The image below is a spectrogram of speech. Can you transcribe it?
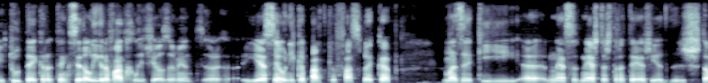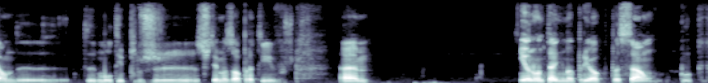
e tudo tem que, tem que ser ali gravado religiosamente. E essa é a única parte que eu faço backup. Mas aqui, eh, nessa, nesta estratégia de gestão de, de múltiplos eh, sistemas operativos, hum, eu não tenho uma preocupação porque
